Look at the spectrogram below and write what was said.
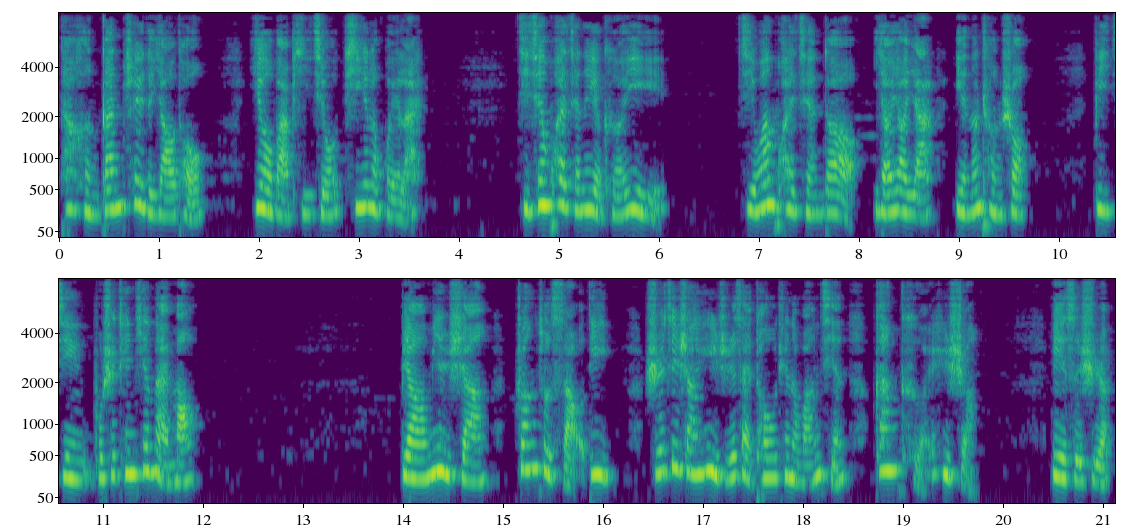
他很干脆的摇头，又把皮球踢了回来。“几千块钱的也可以，几万块钱的，咬咬牙也能承受，毕竟不是天天买猫。”表面上。装作扫地，实际上一直在偷听的王乾干咳一声，意思是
